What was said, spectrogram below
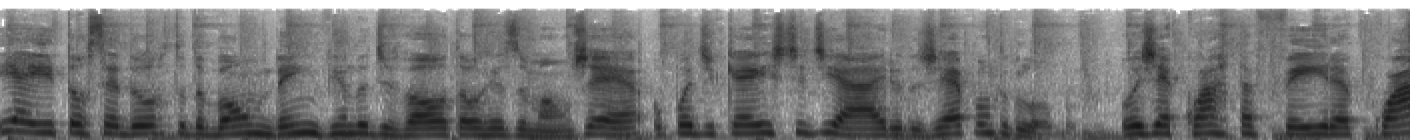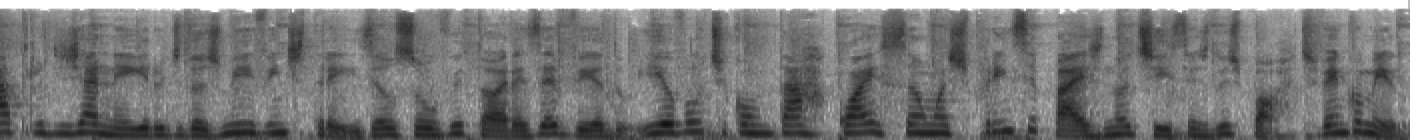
E aí, torcedor, tudo bom? Bem-vindo de volta ao Resumão GE, o podcast diário do GE. Globo. Hoje é quarta-feira, 4 de janeiro de 2023. Eu sou Vitória Azevedo e eu vou te contar quais são as principais notícias do esporte. Vem comigo!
